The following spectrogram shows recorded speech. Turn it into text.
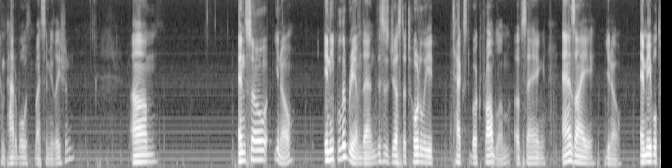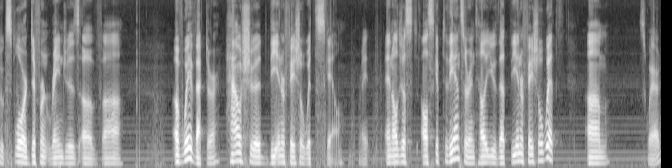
compatible with my simulation. Um, and so, you know, in equilibrium then, this is just a totally textbook problem of saying, as I, you know, am able to explore different ranges of, uh, of wave vector, how should the interfacial width scale, right? And I'll just, I'll skip to the answer and tell you that the interfacial width um, squared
